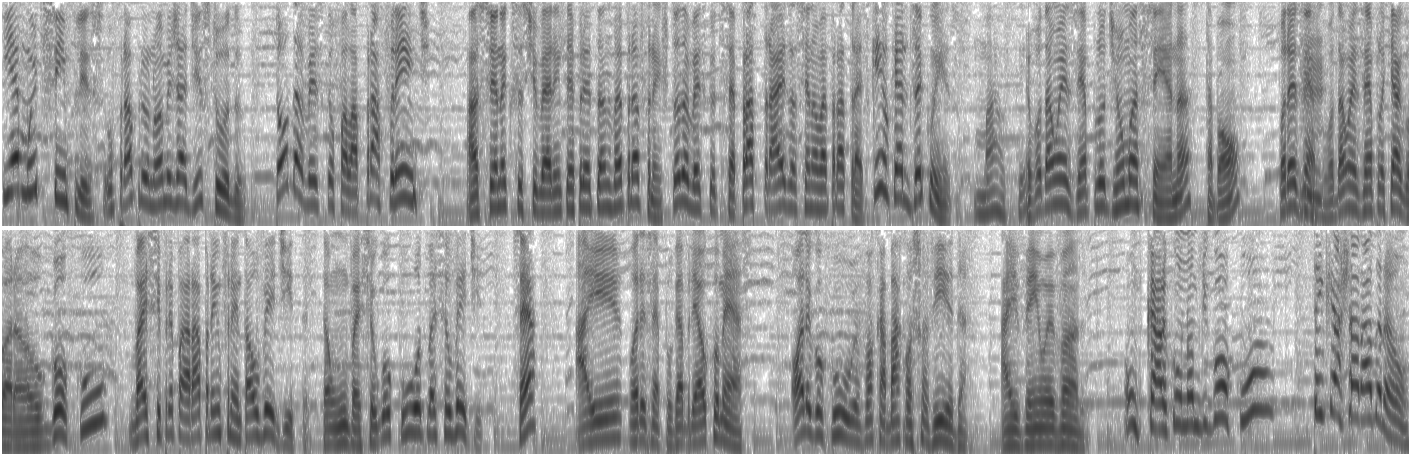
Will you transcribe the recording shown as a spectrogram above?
E é muito simples. O próprio nome já diz tudo. Toda vez que eu falar pra frente, a cena que vocês estiverem interpretando vai pra frente. Toda vez que eu disser pra trás, a cena vai pra trás. O que eu quero dizer com isso? Mas, Eu vou dar um exemplo de uma cena, tá bom? Por exemplo, vou dar um exemplo aqui agora. O Goku vai se preparar pra enfrentar o Vegeta. Então, um vai ser o Goku, o outro vai ser o Vegeta, certo? Aí, por exemplo, o Gabriel começa. Olha, Goku, eu vou acabar com a sua vida. Aí vem o Evandro. Um cara com o nome de Goku tem que achar nada, não.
